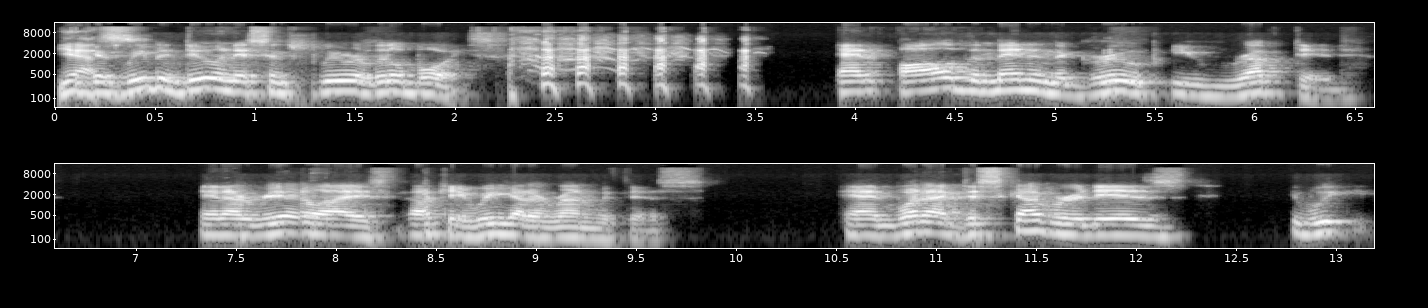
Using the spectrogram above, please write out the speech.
Yes. Because we've been doing this since we were little boys. and all the men in the group erupted. And I realized, okay, we got to run with this. And what I've discovered is we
